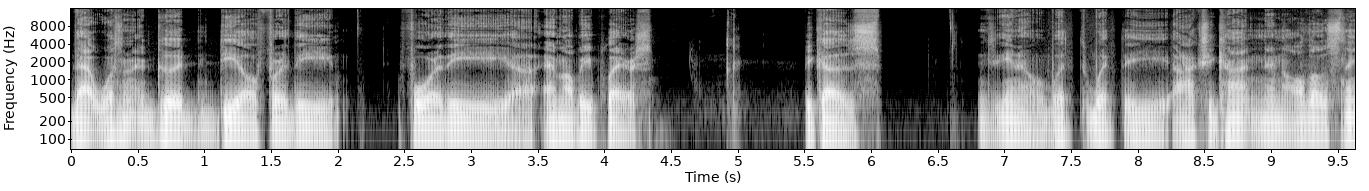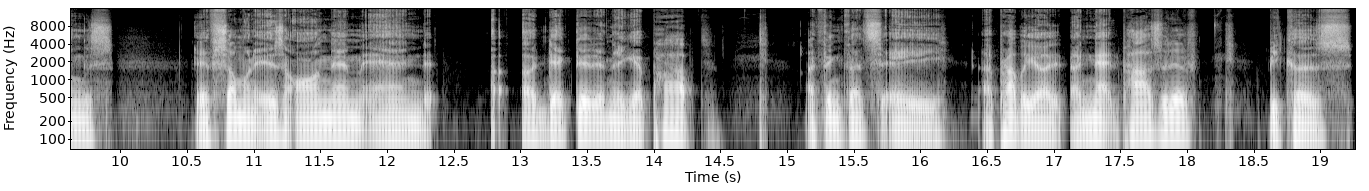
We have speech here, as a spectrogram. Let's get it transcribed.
that wasn't a good deal for the for the uh, MLB players because you know, with with the OxyContin and all those things, if someone is on them and uh, addicted and they get popped, I think that's a, a probably a, a, net positive because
